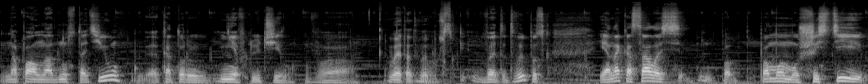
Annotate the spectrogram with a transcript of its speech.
напал на одну статью, э, которую не включил в в этот выпуск. В, в этот выпуск. И она касалась, по-моему, шести,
